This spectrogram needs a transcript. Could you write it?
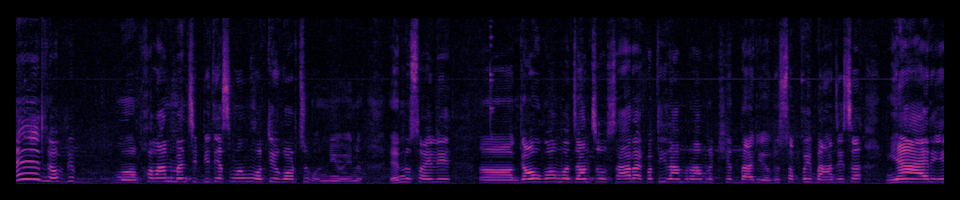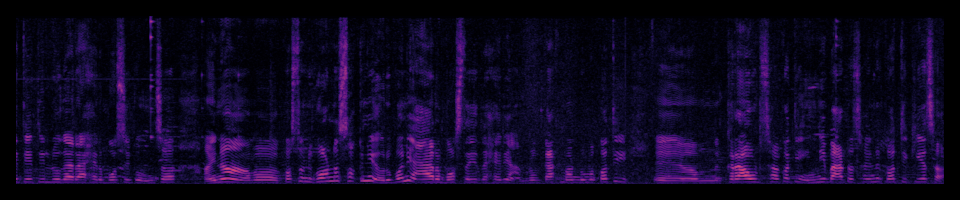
ए फलानु मान्छे विदेशमा म त्यो गर्छु भन्ने होइन। हेर्नुहोस् अहिले गाउँ गाउँमा जान्छौँ सारा कति राम्रो राम्रो खेतबारीहरू सबै बाँझेछ यहाँ आएर यति यति लुगा राखेर बसेको हुन्छ। होइन अब कस्तो गर्न सक्नेहरू पनि आएर बस्दैदाखेरि हाम्रो काठमाडौँमा कति क्राउड छ कति हिँड्ने बाटो छैन कति के छ।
